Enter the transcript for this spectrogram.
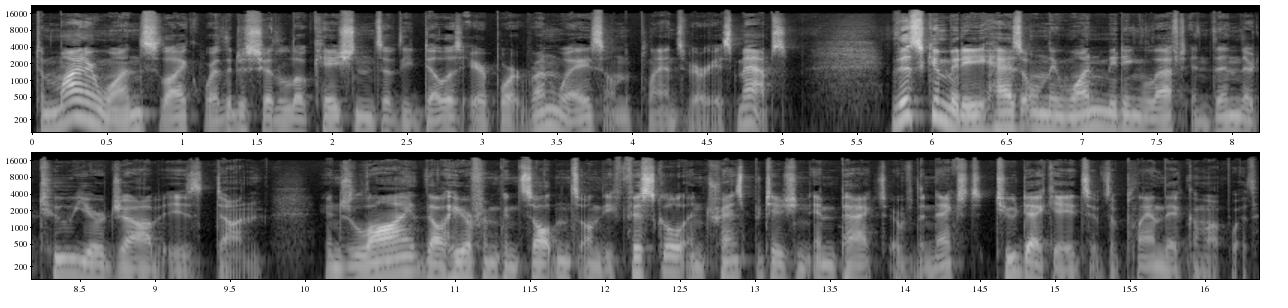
to minor ones like whether to show the locations of the Dulles Airport runways on the plan's various maps. This committee has only one meeting left, and then their two year job is done. In July, they'll hear from consultants on the fiscal and transportation impact over the next two decades of the plan they've come up with.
